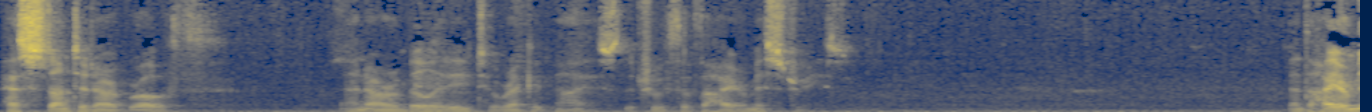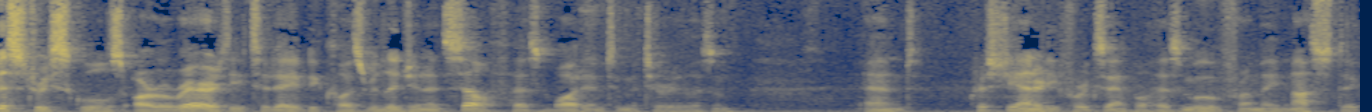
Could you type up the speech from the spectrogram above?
has stunted our growth and our ability to recognize the truth of the higher mysteries. And the higher mystery schools are a rarity today because religion itself has bought into materialism. And Christianity, for example, has moved from a Gnostic,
